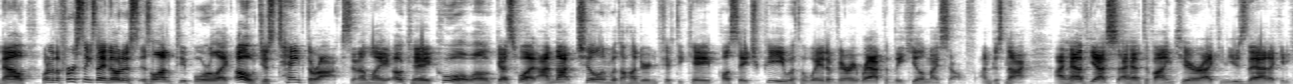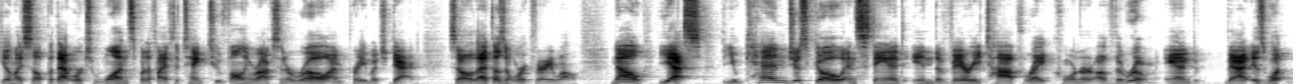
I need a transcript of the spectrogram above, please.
Now, one of the first things I noticed is a lot of people were like, oh, just tank the rocks. And I'm like, okay, cool. Well, guess what? I'm not chilling with 150k plus HP with a way to very rapidly heal myself. I'm just not. I have, yes, I have Divine Cure. I can use that. I can heal myself, but that works once. But if I have to tank two falling rocks in a row, I'm pretty much dead. So that doesn't work very well. Now, yes, you can just go and stand in the very top right corner of the room. And that is what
